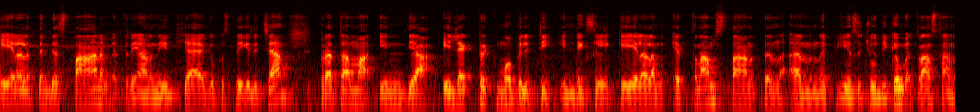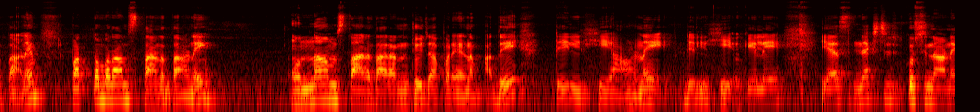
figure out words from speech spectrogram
കേരളത്തിന്റെ സ്ഥാനം എത്രയാണ് നീതി ആയോഗ് പ്രസിദ്ധീകരിച്ച പ്രഥമ ഇന്ത്യ ഇലക്ട്രിക് മൊബിലിറ്റി ഇൻഡെക്സിൽ കേരളം എത്രാം സ്ഥാനത്ത് എന്ന് പി എസ് ചോദിക്കും. എത്രാം സ്ഥാനത്താണ്? പത്തൊമ്പതാം സ്ഥാനത്താണ്. ഒന്നാം സ്ഥാനത്ത് ആരാണെന്ന് ചോദിച്ചാൽ പറയണം. അത് ഡൽഹിയാണ്. ഡൽഹി ഓക്കെ അല്ലേ? യെസ് നെക്സ്റ്റ് ക്വസ്റ്റ്യൻ ആണ്.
